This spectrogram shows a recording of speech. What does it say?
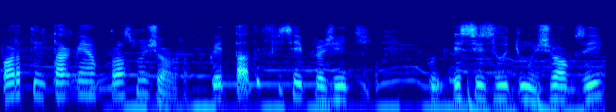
Para tentar ganhar o próximo jogo. Porque tá difícil aí pra gente esses últimos jogos aí.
